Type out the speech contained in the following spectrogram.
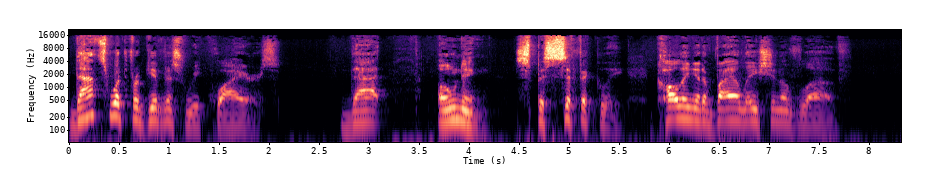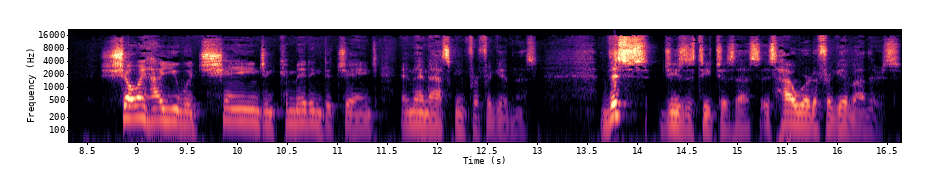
That's what forgiveness requires. That owning specifically, calling it a violation of love showing how you would change and committing to change, and then asking for forgiveness. This, Jesus teaches us, is how we're to forgive others.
